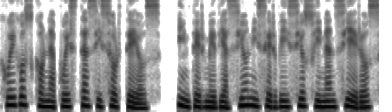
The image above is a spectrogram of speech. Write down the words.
juegos con apuestas y sorteos, intermediación y servicios financieros,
